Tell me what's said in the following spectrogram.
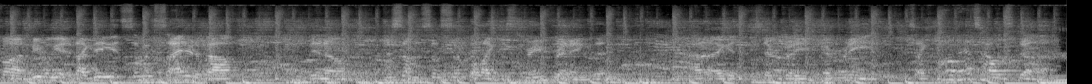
Fun. People get like they get so excited about you know just something so simple like the screen printing that I, know, I guess just everybody everybody it's like oh that's how it's done.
